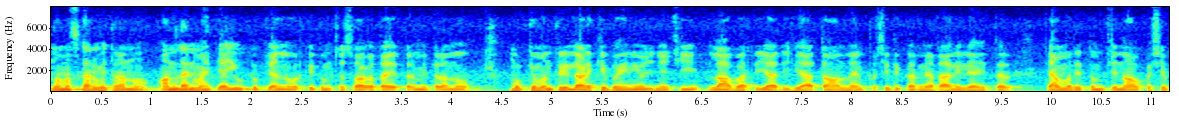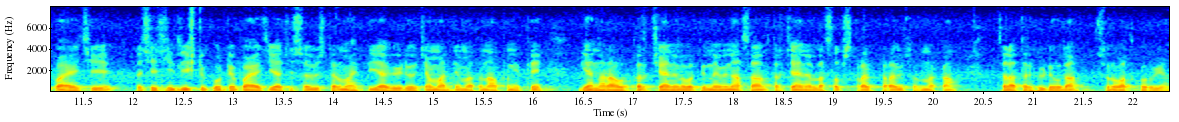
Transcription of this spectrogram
नमस्कार मित्रांनो ऑनलाईन माहिती या यूट्यूब चॅनलवरती तुमचं स्वागत आहे. तर मित्रांनो मुख्यमंत्री लाडकी बहीण योजनेची लाभार्थी यादी ही आता ऑनलाईन प्रसिद्ध करण्यात आलेली आहे. तर त्यामध्ये तुमचे नाव कसे पाहायचे तसेच ही लिस्ट कुठे पाहायची याची सविस्तर माहिती या व्हिडिओच्या माध्यमातून आपण इथे घेणार आहोत. तर चॅनलवरती नवीन असाल तर चॅनलला सबस्क्राईब करा विसरू नका. चला तर व्हिडिओला सुरुवात करूया.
